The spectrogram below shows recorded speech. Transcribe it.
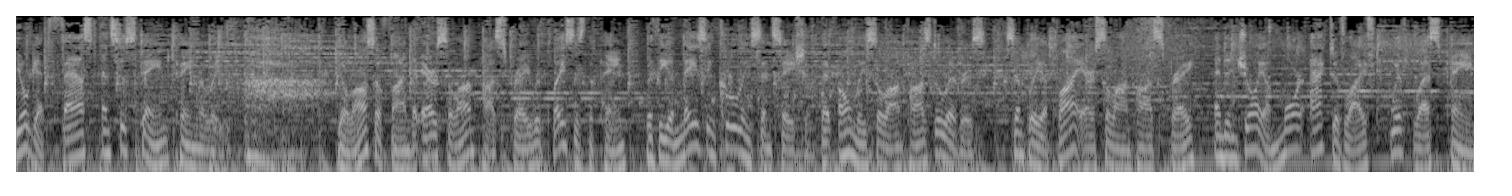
you'll get fast and sustained pain relief. You'll also find that Air Salonpas Spray replaces the pain with the amazing cooling sensation that only Salonpas delivers. Simply apply Air Salonpas Spray and enjoy a more active life with less pain.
